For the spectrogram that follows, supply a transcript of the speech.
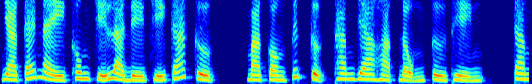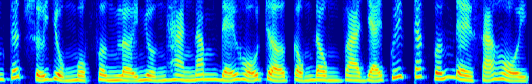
nhà cái này không chỉ là địa chỉ cá cược, mà còn tích cực tham gia hoạt động từ thiện, cam kết sử dụng một phần lợi nhuận hàng năm để hỗ trợ cộng đồng và giải quyết các vấn đề xã hội.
